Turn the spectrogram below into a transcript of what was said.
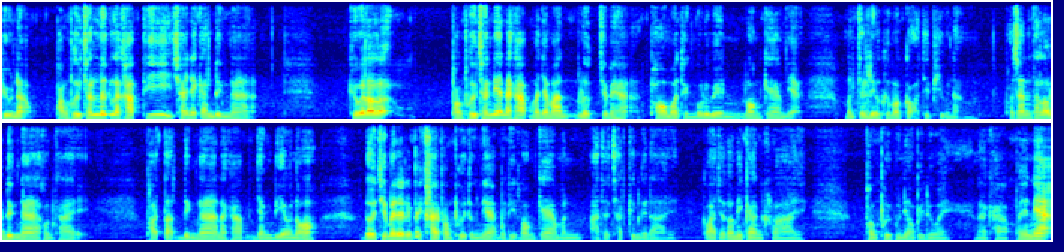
ผิวหนังพังผืดชั้นลึกแล้วครับที่ใช้ในการดึงหน้า คือเวลาเราพังผืดชั้นเนี่ยนะครับมันจะมาลึกใช่ไหมฮะพอมาถึงบริเวณร่องแก้มเนี่ยมันจะเลี้ยวขึ้นมาเกาะที่ผิวหนัง เพราะฉะนั้นถ้าเราดึงหน้าคนไข้ผ่าตัดดึงหน้านะครับ อย่างเดียวเนาะโดยที่ไม่ได้ไปคลายพังผืดตรงเนี้ยบางทีร่องแก้มมันอาจจะชัดขึ้นก็ได้ ก็อาจจะต้องมีการคลายพังผืดพวกนี้ออกไปด้วยนะครับเพราะฉะนั้นเนี่ย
